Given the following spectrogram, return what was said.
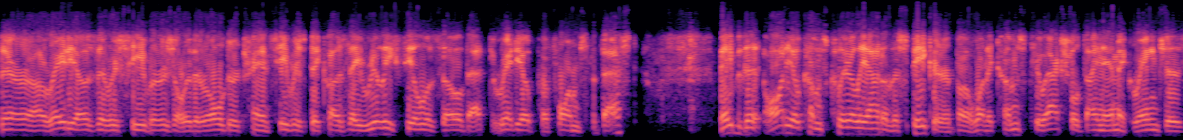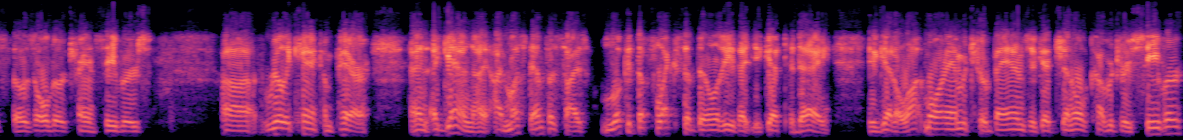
their uh, radios, their receivers, or their older transceivers because they really feel as though that the radio performs the best. maybe the audio comes clearly out of the speaker, but when it comes to actual dynamic ranges, those older transceivers uh, really can't compare. And again, I, I, must emphasize look at the flexibility that you get today. You get a lot more amateur bands, you get general coverage receiver.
